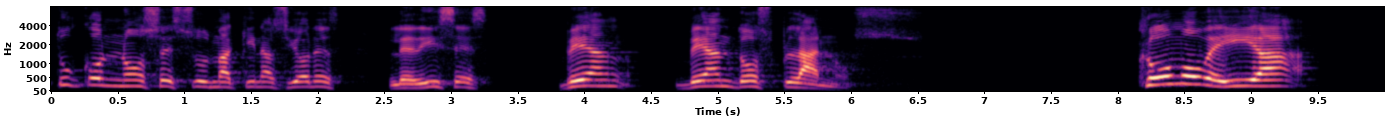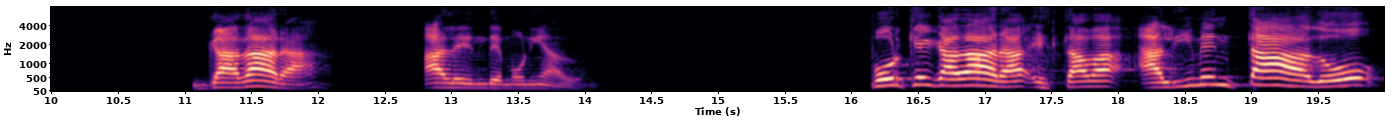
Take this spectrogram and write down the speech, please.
tú conoces sus maquinaciones, le dices, vean, vean dos planos. ¿Cómo veía Gadara al endemoniado? Porque Gadara estaba alimentado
